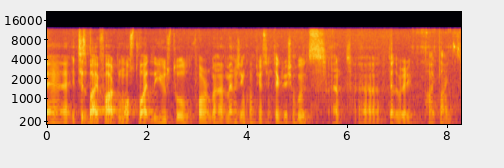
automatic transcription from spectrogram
Uh, it is by far the most widely used tool for uh, managing continuous integration builds and uh, delivery pipelines.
